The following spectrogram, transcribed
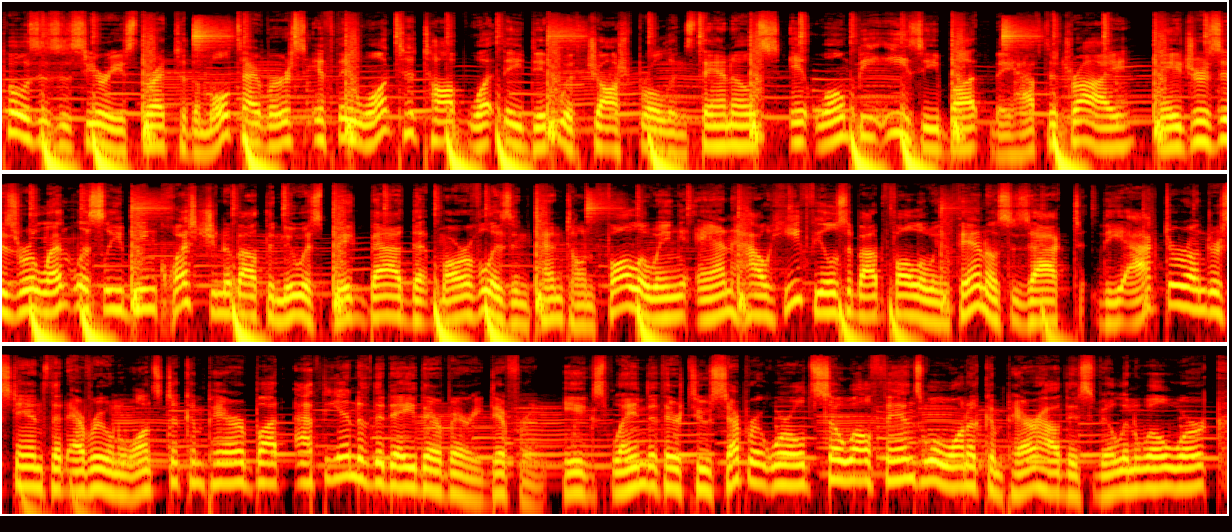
poses a serious threat to the multiverse if they want to top what they did with Josh Brolin's Thanos. It won't be easy, but they have to try. Majors is relentlessly being questioned about the newest big bad that Marvel is intent on following and how he feels about following Thanos' act. The actor understands that everyone wants to compare, but at the end of the day, they're very different. He that they're two separate worlds, so while fans will want to compare how this villain will work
